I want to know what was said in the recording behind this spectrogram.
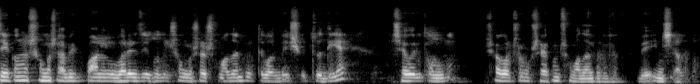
যে কোনো সমস্যা আবেগ পারমাণবিক ভরের যে কোনো সমস্যার সমাধান করতে পারবে এই সূত্র দিয়ে। সেগুলি করি তোমরা সকল সমস্যা এখন সমাধান করতে পারবে, ইনশাআল্লাহ।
